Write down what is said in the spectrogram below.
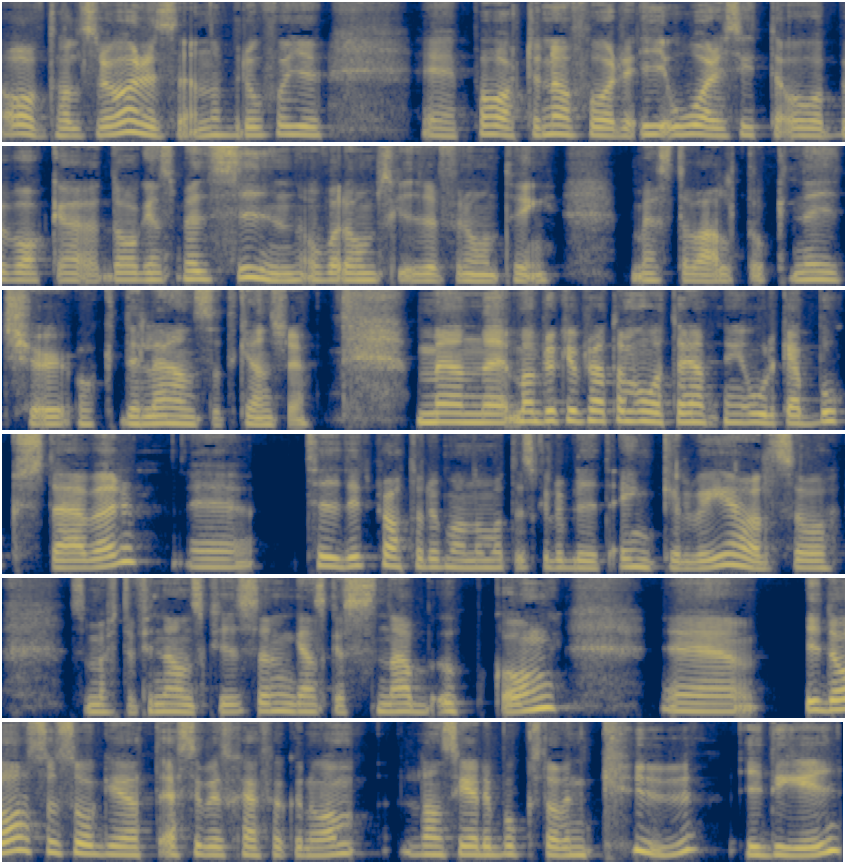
avtalsrörelsen. Då får ju eh, parterna får i år sitta och bevaka Dagens Medicin och vad de skriver för någonting. Mest av allt och Nature och The Lancet kanske. Men eh, man brukar prata om återhämtning i olika bokstäver. Eh, tidigt pratade man om att det skulle bli ett enkel-V, alltså som efter finanskrisen, en ganska snabb uppgång. Eh, idag så såg jag att SEBs chefekonom lanserade bokstaven Q i DI,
